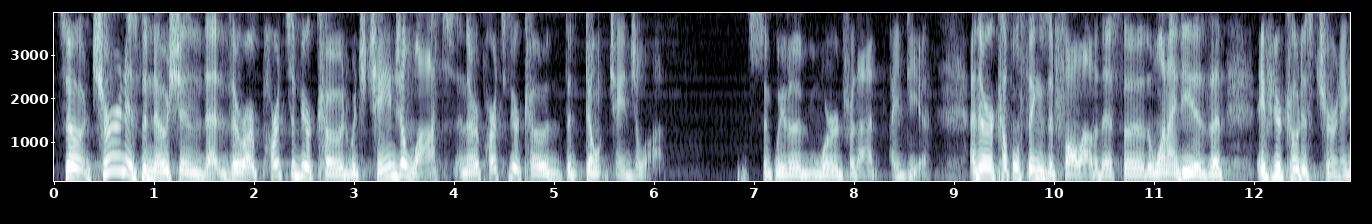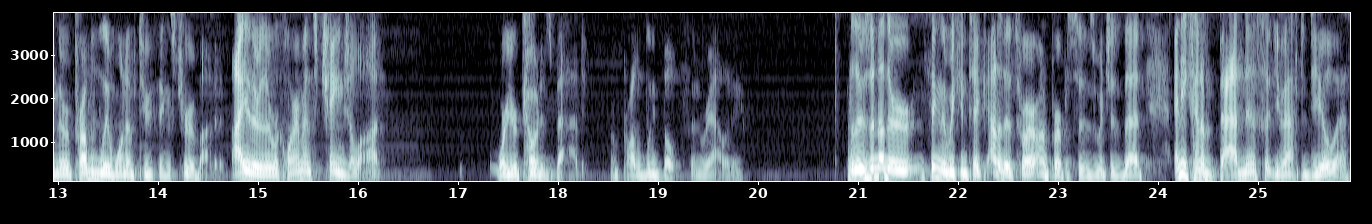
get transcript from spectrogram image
So churn is the notion that there are parts of your code which change a lot, and there are parts of your code that don't change a lot. It's simply the word for that idea. And there are a couple things that fall out of this. The, the one idea is that if your code is churning, there are probably one of two things true about it. Either the requirements change a lot, or your code is bad, or probably both in reality. Well, there's another thing that we can take out of this for our own purposes, which is that any kind of badness that you have to deal with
